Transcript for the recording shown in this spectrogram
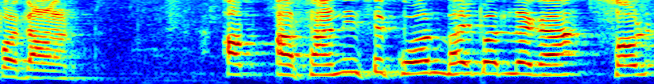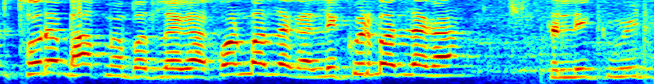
पदार्थ। अब आसानी से कौन भाई बदलेगा? सॉलिड थोड़े भाप में बदलेगा। कौन बदलेगा? लिक्विड बदलेगा। तो लिक्विड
